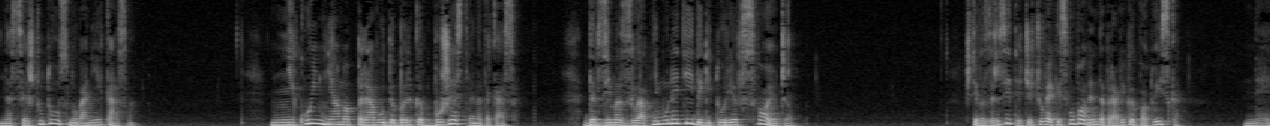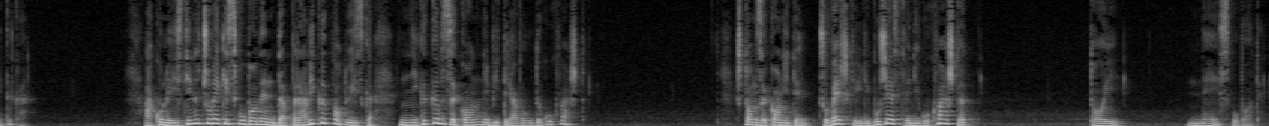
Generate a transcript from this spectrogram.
На същото основание казва Никой няма право да бърка в божествената каса, да взима златни монети и да ги туря в своя джоб. Ще възразите, че човек е свободен да прави каквото иска. Не е така. Ако наистина човек е свободен да прави каквото иска, никакъв закон не би трябвало да го хваща. Щом законите, човешки или божествени, го хващат, той не е свободен.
